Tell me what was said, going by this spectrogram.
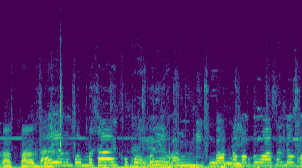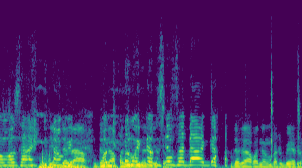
ah, pag, dala, Sayang ang pamasahe ko pa uwi kung hindi ko Baka mabawasan daw pamasahe Hindi, namin. dala- dala ko ng Magtawid ano daw dito. siya sa dagat. dala ako ng barbero.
